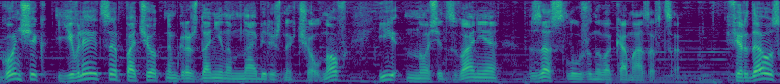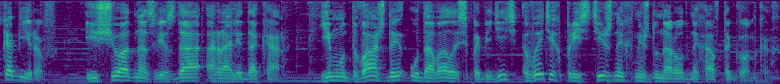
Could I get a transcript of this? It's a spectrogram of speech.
Гонщик является почетным гражданином набережных Челнов и носит звание заслуженного камазовца. Фердаус Кабиров – еще одна звезда ралли-Дакар. Ему дважды удавалось победить в этих престижных международных автогонках.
